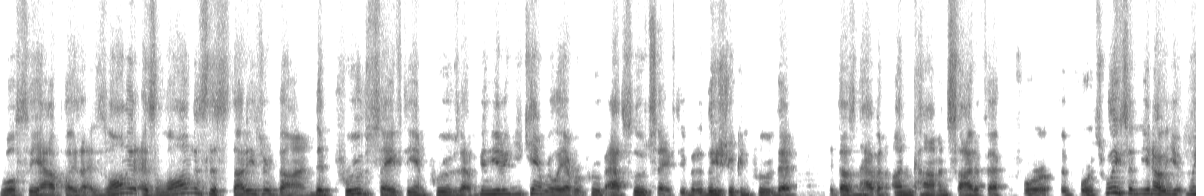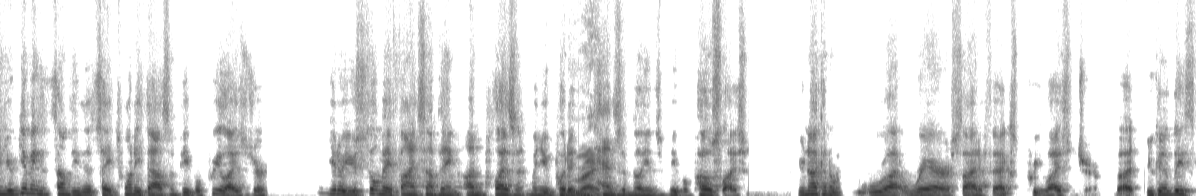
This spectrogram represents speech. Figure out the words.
We'll see how it plays out. As long as, as long as the studies are done that prove safety and proves that, and you, you can't really ever prove absolute safety, but at least you can prove that it doesn't have an uncommon side effect before before it's released. And you know, you, when you're giving something that say 20,000 people pre-licensure, you know, you still may find something unpleasant when you put it right. in tens of millions of people post-licensure. You're not going to rule out rare side effects pre-licensure, but you can at least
